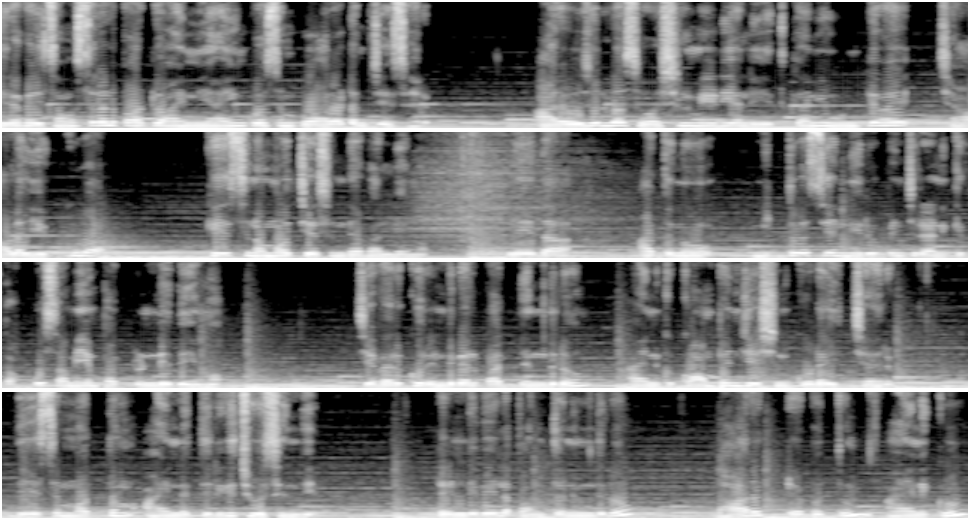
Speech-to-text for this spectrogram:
ఇరవై సంవత్సరాల పాటు ఆయన న్యాయం కోసం పోరాటం చేశారు. ఆ రోజుల్లో సోషల్ మీడియా లేదు కానీ ఉంటే చాలా ఎక్కువ కేసు నమోదు చేసి వాళ్ళేమో లేదా అతను నిర్దోషి అని నిరూపించడానికి తక్కువ సమయం పట్టుండేదేమో. చివరకు రెండు వేల పద్దెనిమిదిలో ఆయనకు కాంపెన్సేషన్ కూడా ఇచ్చారు. దేశం మొత్తం ఆయన్ని తిరిగి చూసింది. రెండు వేల పంతొమ్మిదిలో భారత్ ప్రభుత్వం ఆయనకు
